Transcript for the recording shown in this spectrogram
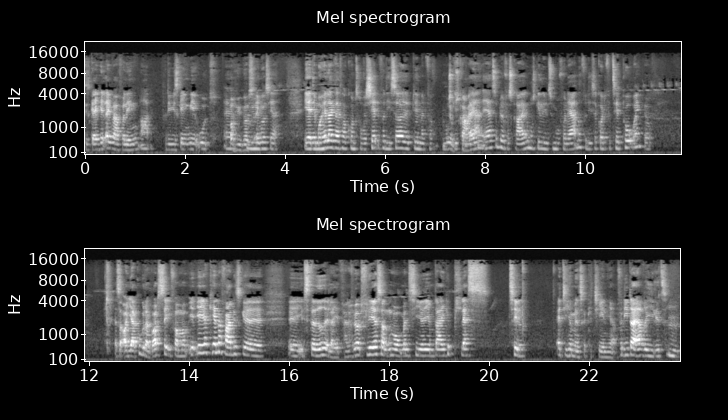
det skal heller ikke være for længe. Nej. Fordi vi skal egentlig ud Ja, og hygge os. hygge Ikke? os ja. ja, det må heller ikke være for kontroversielt, fordi så øh, bliver man for, måske for. Ja, så bliver man for skrækket, måske lidt smule fornærmet, fordi så går det for tæt på, ikke? Altså, og jeg kunne da godt se for mig... Jeg, jeg, kender faktisk øh, øh, et sted, eller jeg har hørt flere sådan, hvor man siger, jamen der er ikke plads til, at de her mennesker kan tjene her. Fordi der er rigeligt. Mm.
